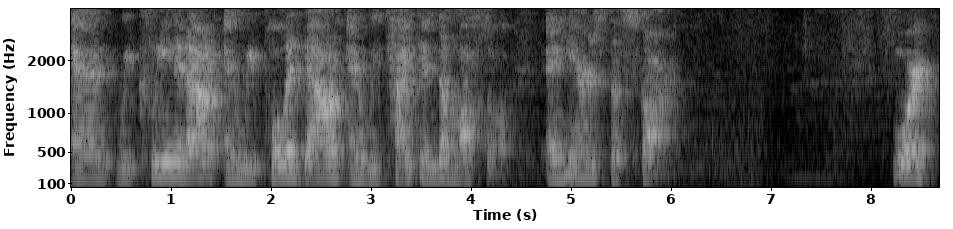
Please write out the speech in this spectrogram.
and we clean it out and we pull it down and we tighten the muscle. And here's the scar. For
